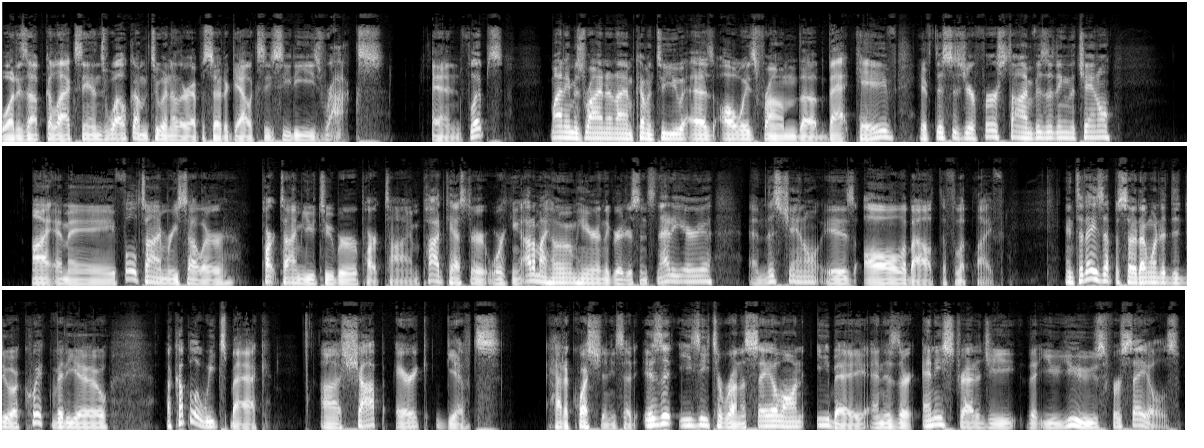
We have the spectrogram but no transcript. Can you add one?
What is up, Galaxians? Welcome to another episode of Galaxy CDs, Rocks, and Flips. My name is Ryan, and I am coming to you as always from the Bat Cave. If this is your first time visiting the channel, I am a full time reseller, part time YouTuber, part time podcaster working out of my home here in the greater Cincinnati area, and this channel is all about the flip life. In today's episode, I wanted to do a quick video. A couple of weeks back, uh, Shop Eric Gifts had a question. He said, Is it easy to run a sale on eBay? And is there any strategy that you use for sales?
